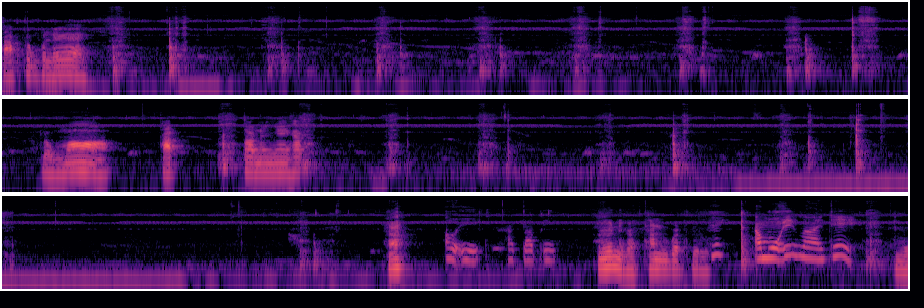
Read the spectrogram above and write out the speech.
ตับลงไปเลยลงหม้อครับ ตอนนี้ไงครับ ฮะ เอาอีกเอาตับอีก เออนี่ก็ทันเบิดเลยลูกเฮ้ยเอาหมูอีกหน่อยที่หมู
